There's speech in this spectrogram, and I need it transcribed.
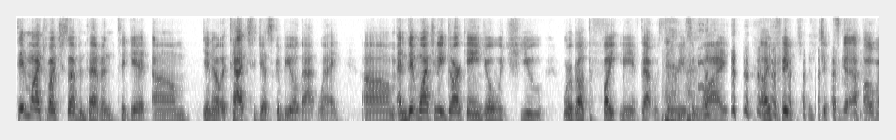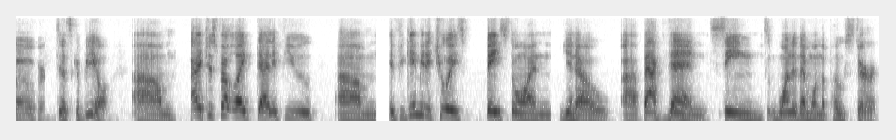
didn't watch much Seventh Heaven to get um, you know attached to Jessica Biel that way, um, and didn't watch any Dark Angel, which you were about to fight me if that was the reason why I picked Jessica Alba over Jessica Biel. Um, I just felt like that if you um, if you gave me the choice based on you know uh, back then seeing one of them on the poster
